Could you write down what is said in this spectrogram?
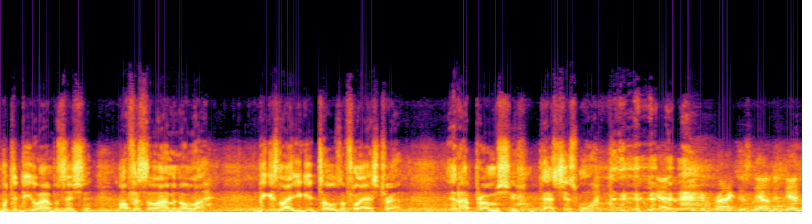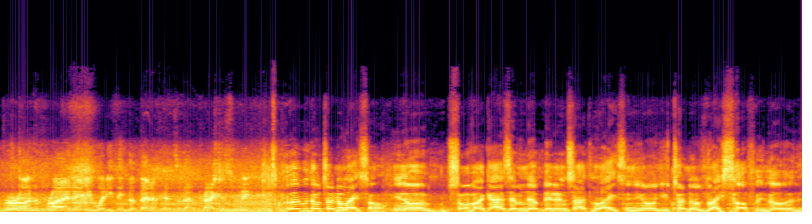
with the D line position. Offensive lineman don't lie. Biggest lie you get told is a flash trap. And I promise you, that's just one. You guys are taking practice down to Denver on Friday. What do you think the benefits of that practice will be? Well, we're gonna turn the lights on. You know, some of our guys have never been inside the lights, and you know, you turn those lights off. You know, and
